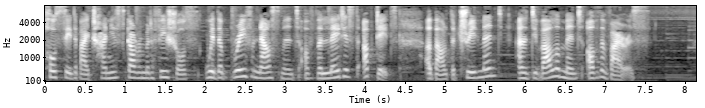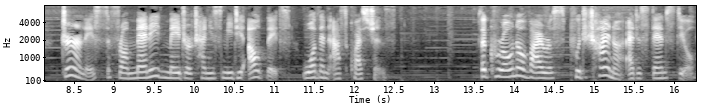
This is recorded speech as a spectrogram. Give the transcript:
hosted by Chinese government officials with a brief announcement of the latest updates about the treatment and development of the virus. Journalists from many major Chinese media outlets will then ask questions. The coronavirus put China at a standstill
